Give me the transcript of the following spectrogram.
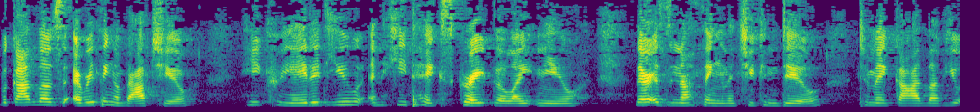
But God loves everything about you. He created you and He takes great delight in you. There is nothing that you can do to make God love you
